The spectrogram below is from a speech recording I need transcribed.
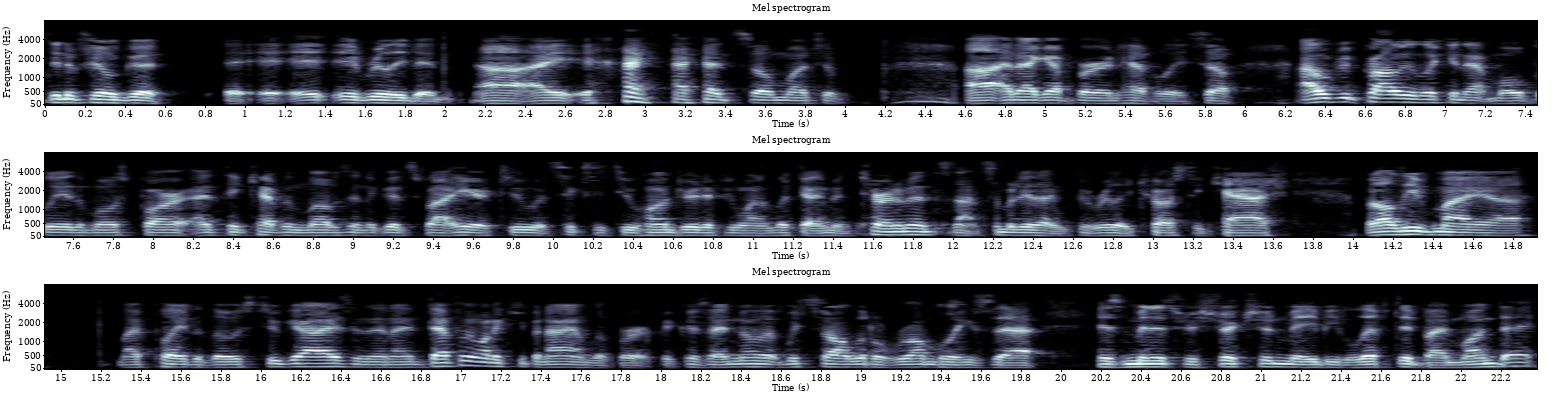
didn't feel good. It, it, it really didn't. Uh, I I had so much of, uh, and I got burned heavily. So I would be probably looking at Mobley the most part. I think Kevin Love's in a good spot here too at 6,200. If you want to look at him in tournaments, not somebody that we could really trust in cash. But I'll leave my uh, my play to those two guys. And then I definitely want to keep an eye on Levert because I know that we saw little rumblings that his minutes restriction may be lifted by Monday.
